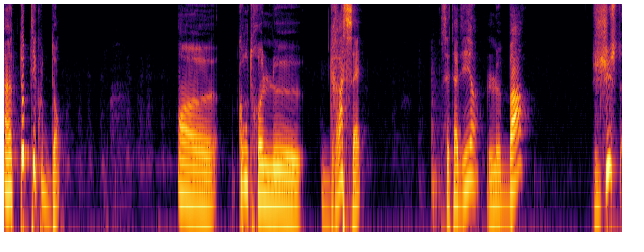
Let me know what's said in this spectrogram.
un tout petit coup de dent en, contre le grasset, c'est-à-dire le bas juste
